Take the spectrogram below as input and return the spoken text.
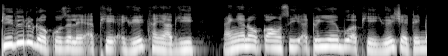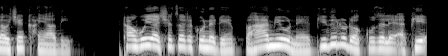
ပြည်သူ့လူတော်ကိုယ်စားလှယ်အဖြစ်အရွေးခံရပြီးနိုင်ငံတော်ကောင်စီအတွင်းရေးမှူးအဖြစ်ရွေးချယ်တင်မြှောက်ခြင်းခံရသည် 1982ခုနှစ်တွင်ဗဟန်းမြို့နယ်ပြည်သူ့လူတော်ကိုယ်စားလှယ်အဖြစ်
